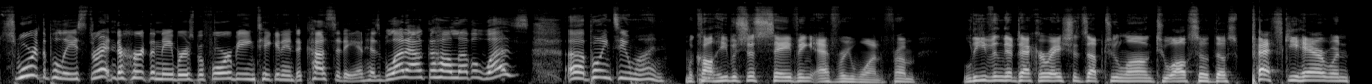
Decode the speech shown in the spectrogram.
swore at the police, threatened to hurt the neighbors before being taken into custody, and his blood alcohol level was uh, 0.21. McCall, he was just saving everyone from leaving their decorations up too long to also those pesky heroin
